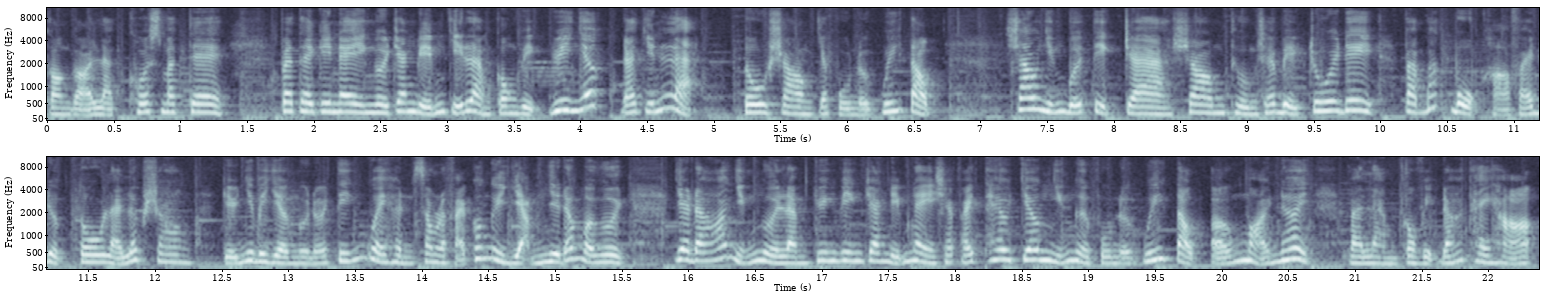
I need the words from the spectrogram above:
còn gọi là cosmate. Và thời kỳ này người trang điểm chỉ làm công việc duy nhất đó chính là tô son cho phụ nữ quý tộc. Sau những bữa tiệc trà, son thường sẽ bị trôi đi và bắt buộc họ phải được tô lại lớp son. Kiểu như bây giờ người nổi tiếng quay hình xong là phải có người dặm gì đó mọi người. Do đó, những người làm chuyên viên trang điểm này sẽ phải theo chân những người phụ nữ quý tộc ở mọi nơi và làm công việc đó thay họ.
